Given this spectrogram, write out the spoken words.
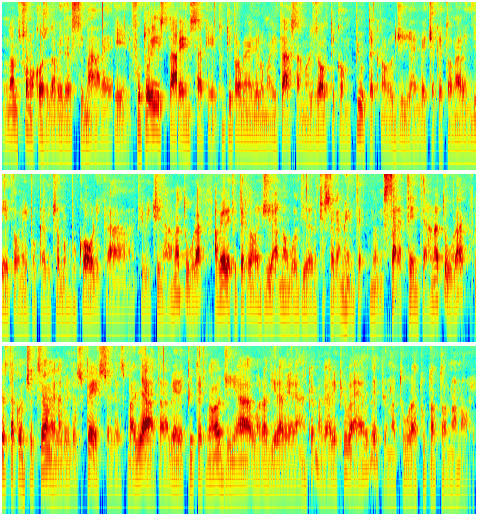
Non sono cose da vedersi male. Il futurista pensa che tutti i problemi dell'umanità saranno risolti con più tecnologia invece che tornare indietro a un'epoca diciamo bucolica, più vicina alla natura. Avere più tecnologia non vuol dire necessariamente non stare attenti alla natura. Questa concezione la vedo spesso ed è sbagliata, avere più tecnologia vorrà dire avere anche magari più verde, più natura tutto attorno a noi.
